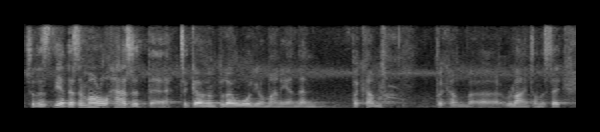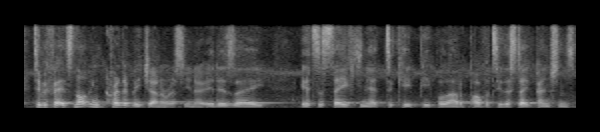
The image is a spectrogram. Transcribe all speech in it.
So there's, yeah, there's a moral hazard there to go and blow all your money and then become, become uh, reliant on the state. To be fair, it's not incredibly generous. You know, it is a, it's a safety net to keep people out of poverty. The state pension's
